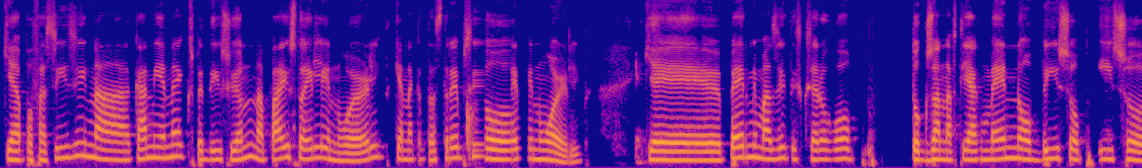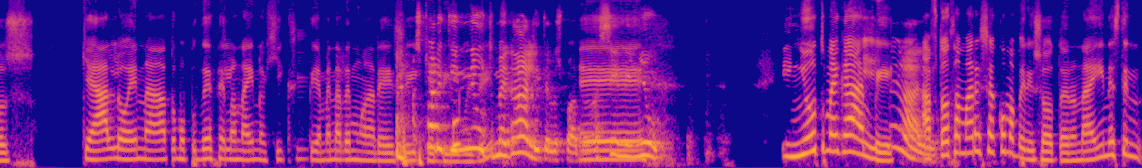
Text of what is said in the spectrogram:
Και αποφασίζει να κάνει ένα expedition, να πάει στο Alien World και να καταστρέψει το Alien World. Και παίρνει μαζί της, ξέρω εγώ, τον ξαναφτιαγμένο Bishop ίσως και άλλο ένα άτομο που δεν θέλω να είναι ο Χίξ, γιατί εμένα δεν μου αρέσει. Ας πάρει τη Νιούτ μεγάλη τέλος πάντων, ε... είναι Νιούτ. Η νιούτ μεγάλη. Μεγάλη. Αυτό θα μ' άρεσε ακόμα περισσότερο. Να είναι, στην,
